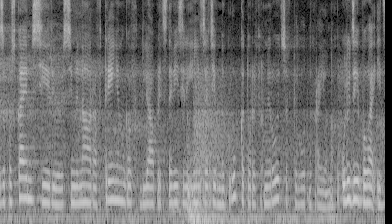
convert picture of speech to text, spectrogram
запускаем серию семинаров, тренингов для представителей инициативных групп, которые формируются в пилотных районах. У людей была идея,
